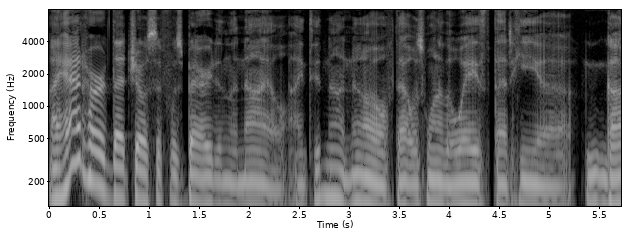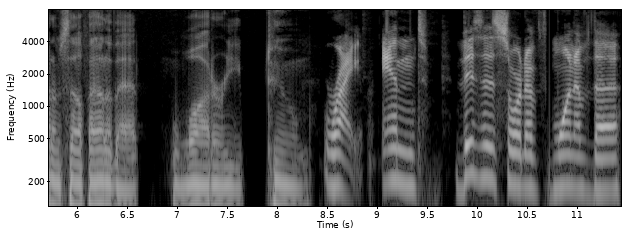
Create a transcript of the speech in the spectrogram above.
I had heard that Joseph was buried in the Nile. I did not know if that was one of the ways that he uh, got himself out of that watery tomb. Right. And this is sort of one of the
